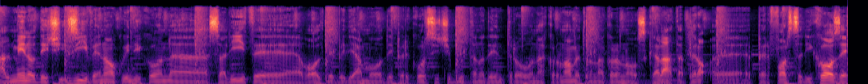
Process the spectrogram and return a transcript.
almeno decisive, no? quindi con uh, salite, a volte vediamo dei percorsi ci buttano dentro una cronometro, una cronoscalata, però eh, per forza di cose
